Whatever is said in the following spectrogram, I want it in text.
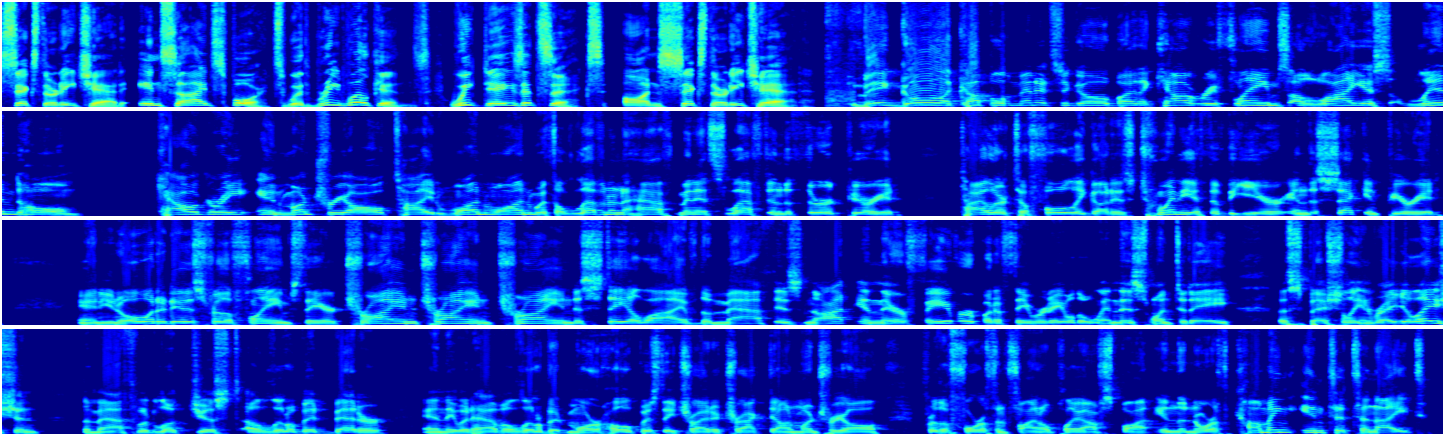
630 CHED Inside Sports with Reid Wilkins. Weekdays at 6 on 630 CHED. Big goal a couple of minutes ago by the Calgary Flames, Elias Lindholm. Calgary and Montreal tied 1 1 with 11 and a half minutes left in the third period. Tyler Toffoli got his 20th of the year in the second period. And you know what it is for the Flames? They are trying, trying, trying to stay alive. The math is not in their favor, but if they were able to win this one today, especially in regulation, the math would look just a little bit better and they would have a little bit more hope as they try to track down Montreal for the fourth and final playoff spot in the North. Coming into tonight,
